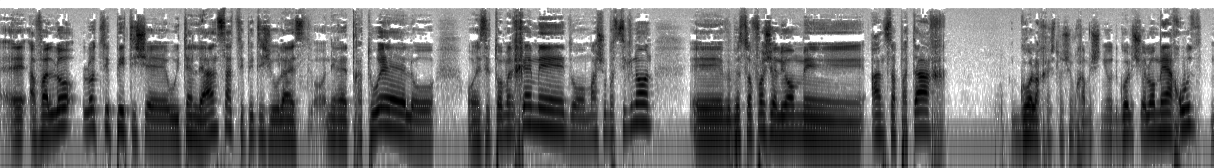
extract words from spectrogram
אה, אבל לא, לא ציפיתי שהוא ייתן לאנסה, ציפיתי שאולי נראה את רטואל, או, או איזה תומר חמד, או משהו בסגנון, אה, ובסופו של יום אה, אנסה פתח, גול אחרי 35 שניות, גול שלו 100%, 100%.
